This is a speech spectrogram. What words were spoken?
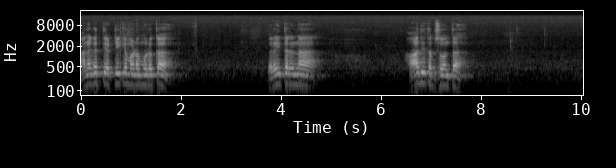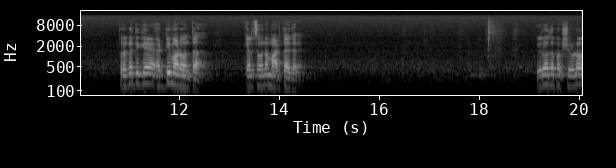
ಅನಗತ್ಯ ಟೀಕೆ ಮಾಡೋ ಮೂಲಕ ರೈತರನ್ನ ಹಾದಿ ತಪ್ಪಿಸುವಂಥ ಪ್ರಗತಿಗೆ ಅಡ್ಡಿ ಮಾಡುವಂಥ ಕೆಲಸವನ್ನು ಮಾಡ್ತಾ ಇದ್ದಾರೆ. ವಿರೋಧ ಪಕ್ಷಗಳು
